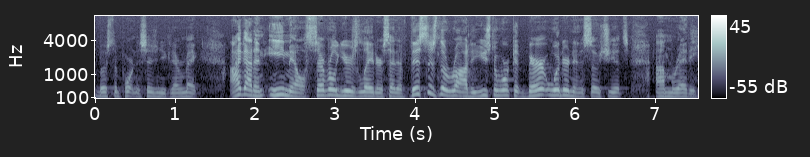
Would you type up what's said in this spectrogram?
most important decision you can ever make. I got an email several years later said, if this is the Rod who used to work at Barrett Woodard and Associates, I'm ready.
